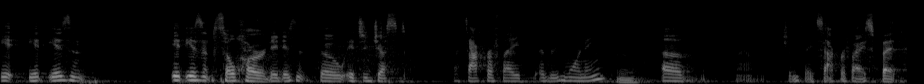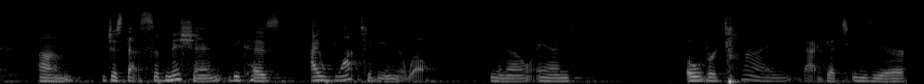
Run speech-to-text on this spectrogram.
it it isn't it isn't so hard. It isn't so. It's just sacrifice every morning of well, I shouldn't say sacrifice, but um, just that submission because I want to be in your will, you know, and over time that gets easier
